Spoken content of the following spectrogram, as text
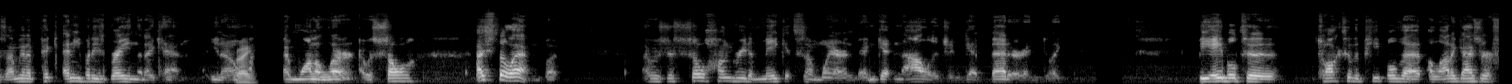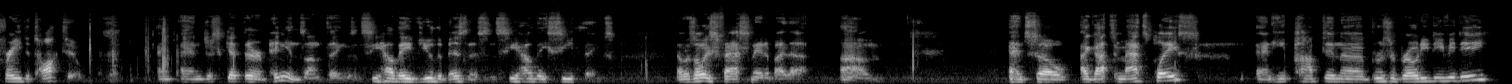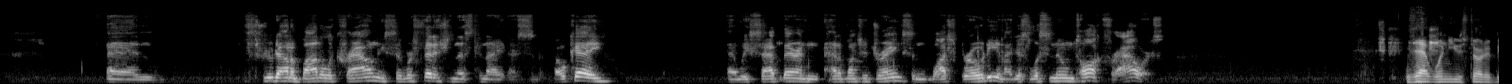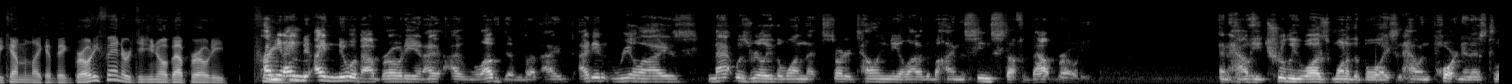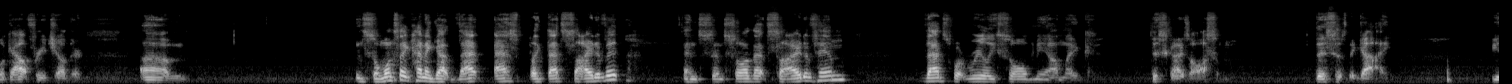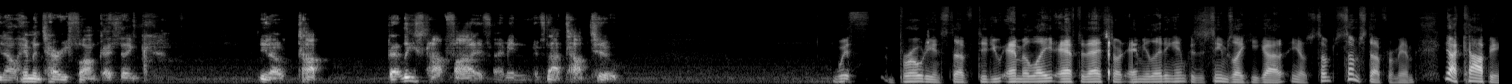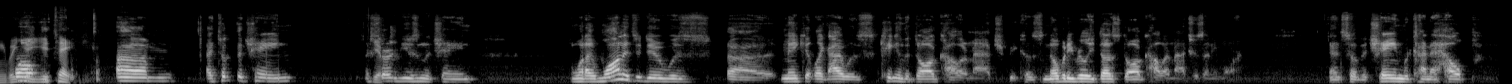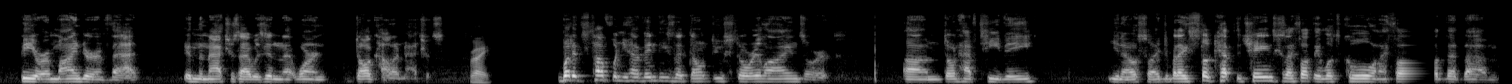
Because I'm going to pick anybody's brain that I can, you know, Right. I, want to learn. I was so, I still am, but I was just so hungry to make it somewhere and, and get knowledge and get better and like be able to talk to the people that a lot of guys are afraid to talk to and, and just get their opinions on things and see how they view the business and see how they see things. I was always fascinated by that. Um, and so I got to Matt's place and he popped in a Bruiser Brody DVD and threw down a bottle of Crown. He said, We're finishing this tonight. I said, Okay. And we sat there and had a bunch of drinks and watched Brody, and I just listened to him talk for hours. Is that when you started becoming like a big Brody fan, or did you know about Brody? I mean, I knew, I knew about Brody and I, I loved him, but I, I didn't realize Matt was really the one that started telling me a lot of the behind the scenes stuff about Brody and how he truly was one of the boys and how important it is to look out for each other. Um, and so once I kind of got that as like that side of it and, and saw that side of him, that's what really sold me on like, this guy's awesome. This is the guy. You know, him and Terry Funk, I think, you know, top at least top five. I mean, if not top two. with Brody and stuff, did you emulate after that? Start emulating him because it seems like you got you know some some stuff from him. You're not copying, but Well, you, you take. Um, I took the chain. I Yep. started using the chain. What I wanted to do was uh, make it like I was king of the dog collar match because nobody really does dog collar matches anymore. And so the chain would kind of help be a reminder of that in the matches I was in that weren't dog collar matches. Right. but it's tough when you have indies that don't do storylines or um, don't have TV, you know. So I, but I still kept the chains because I thought they looked cool, and I thought that um,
